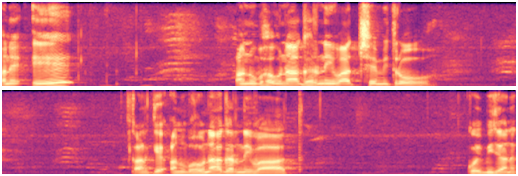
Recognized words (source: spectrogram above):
અને એ અનુભવના ઘરની વાત છે મિત્રો. કારણ કે અનુભવના ઘરની વાત કોઈ બીજાને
